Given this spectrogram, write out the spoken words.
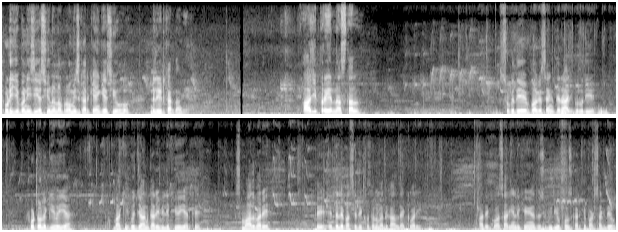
ਥੋੜੀ ਜਿਹੀ ਬਣੀ ਸੀ। ਅਸੀਂ ਉਹਨਾਂ ਨਾਲ ਪ੍ਰੋਮਿਸ ਕਰਕੇ ਆਏ ਕਿ ਅਸੀਂ ਉਹ ਡਿਲੀਟ ਕਰ ਦਾਂਗੇ। ਆ ਜੀ ਪ੍ਰੇਰਨਾ ਸਥਲ। ਸੁਖਦੇਵ ਭਗਤ ਸਿੰਘ ਤੇ ਰਾਜਗੁਰੂ ਦੀ ਫੋਟੋ ਲੱਗੀ ਹੋਈ ਹੈ ਬਾਕੀ ਕੁਝ ਜਾਣਕਾਰੀ ਵੀ ਲਿਖੀ ਹੋਈ ਹੈ ਇੱਥੇ, ਸਮਾਧ ਬਾਰੇ। ਤੇ ਇਧਰਲੇ ਪਾਸੇ ਦੇਖੋ, ਤੁਹਾਨੂੰ ਮੈਂ ਦਿਖਾਲਦਾ ਇੱਕ ਵਾਰੀ। ਆ ਦੇਖੋ ਆ ਸਾਰੀਆਂ ਲਿਖੀਆਂ ਹੋਈਆਂ, ਤੁਸੀਂ ਵੀਡੀਓ ਪੌਜ਼ ਕਰਕੇ ਪੜ੍ਹ ਸਕਦੇ ਹੋ।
